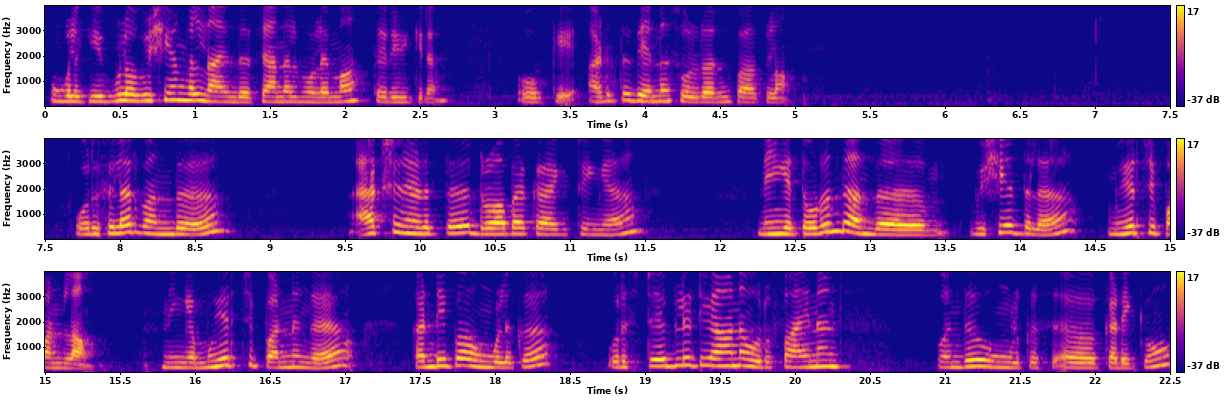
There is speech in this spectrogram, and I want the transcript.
உங்களுக்கு இவ்வளோ விஷயங்கள் நான் இந்த சேனல் மூலயமா தெரிவிக்கிறேன். ஓகே அடுத்தது என்ன சொல்கிறேன்னு பார்க்கலாம். ஒரு சிலர் வந்து ஆக்ஷன் எடுத்து ட்ராபேக் ஆகிட்டீங்க நீங்கள் தொடர்ந்து அந்த விஷயத்தில் முயற்சி பண்ணலாம். நீங்கள் முயற்சி பண்ணுங்கள் கண்டிப்பாக உங்களுக்கு ஒரு ஸ்டெபிலிட்டியான ஒரு ஃபைனான்ஸ் வந்து உங்களுக்கு கிடைக்கும்.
